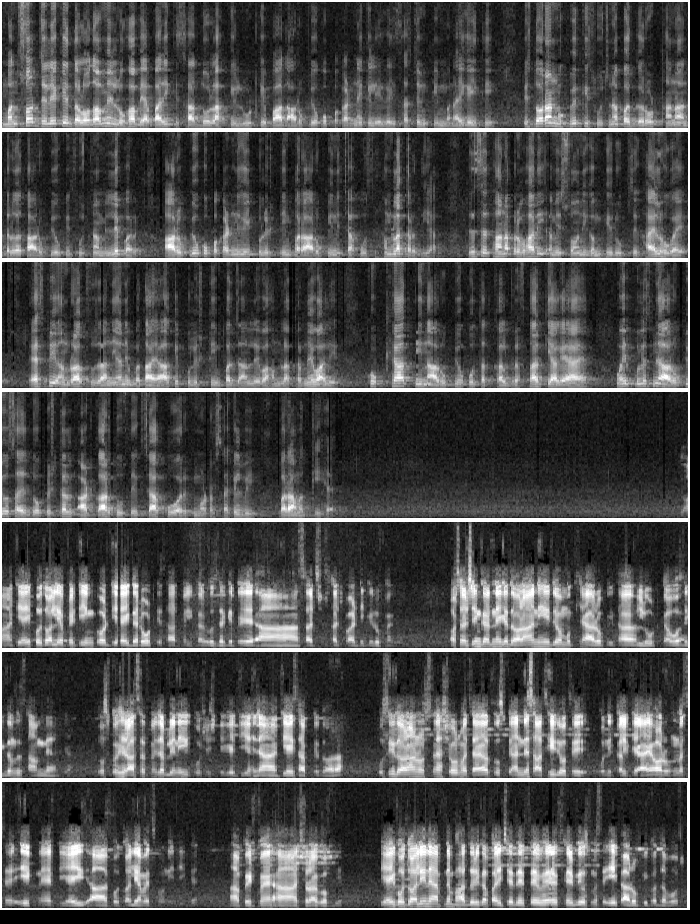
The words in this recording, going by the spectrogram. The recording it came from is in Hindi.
मंदसौर ज़िले के दलौदा में लोहा व्यापारी के साथ दो लाख की लूट के बाद आरोपियों को पकड़ने के लिए गई सर्चिंग टीम बनाई गई थी। इस दौरान मुखबिर की सूचना पर गरोट थाना अंतर्गत आरोपियों की सूचना मिलने पर आरोपियों को पकड़ने गई पुलिस टीम पर आरोपी ने चाकू से हमला कर दिया, जिससे थाना प्रभारी अमित सोनी गंभीर रूप से घायल हो गए। एसपी अनुराग सुजानिया ने बताया कि पुलिस टीम पर जानलेवा हमला करने वाले कुख्यात तीन आरोपियों को तत्काल गिरफ़्तार किया गया है। वहीं पुलिस ने आरोपियों सहित दो पिस्टल आठ कारतूस एक चाकू और एक मोटरसाइकिल भी बरामद की है। टीआई कोतवाली अपनी टीम को टीआई गरोट के साथ मिलकर उस जगह पे आ, सर्च सर्च पार्टी के रूप में और सर्चिंग करने के दौरान ही जो मुख्य आरोपी था लूट का वो एकदम से सामने आ गया। तो उसको हिरासत में जब लेने की कोशिश की गई टीआई साहब के द्वारा उसी दौरान उसने शोर मचाया तो उसके अन्य साथी जो थे, वो निकल के आए और उनमें से एक ने टीआई कोतवाली अमित सोनी जी के पेट में छुरा गोप दिया। टीआई कोतवाली ने अपने बहादुरी का परिचय देते हुए फिर भी उसमें से एक आरोपी को दबोच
